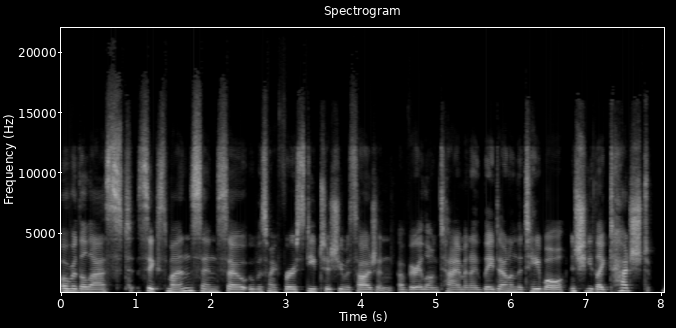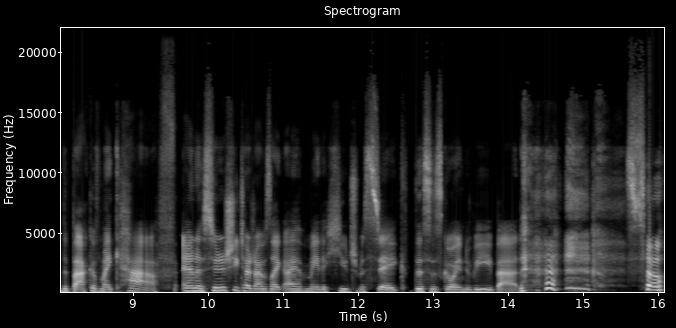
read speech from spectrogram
over the last six months. And so it was my first deep tissue massage in a very long time. And I laid down on the table and she like touched the back of my calf. And as soon as she touched, I was like, I have made a huge mistake. This is going to be bad. so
